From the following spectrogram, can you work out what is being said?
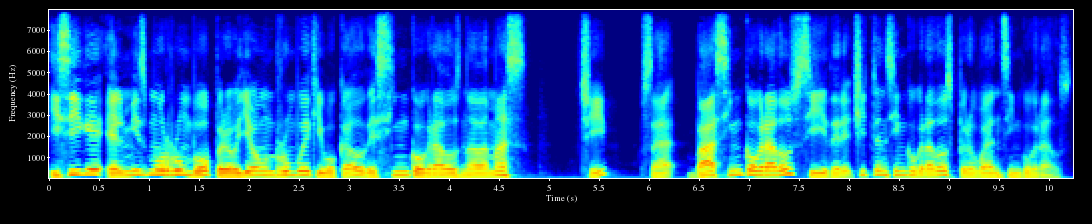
Y sigue el mismo rumbo, pero lleva un rumbo equivocado de 5 grados nada más. ¿Sí? O sea, va a 5 grados, sí, derechito en 5 grados, pero va en 5 grados.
